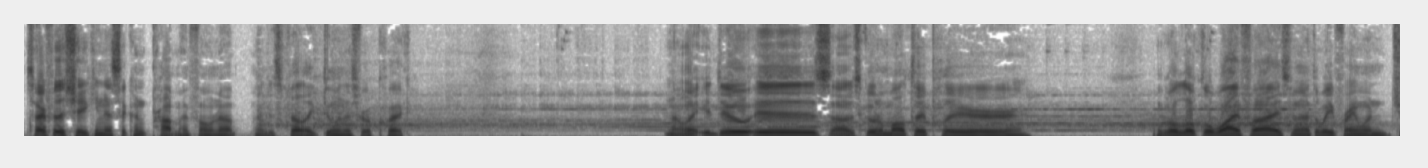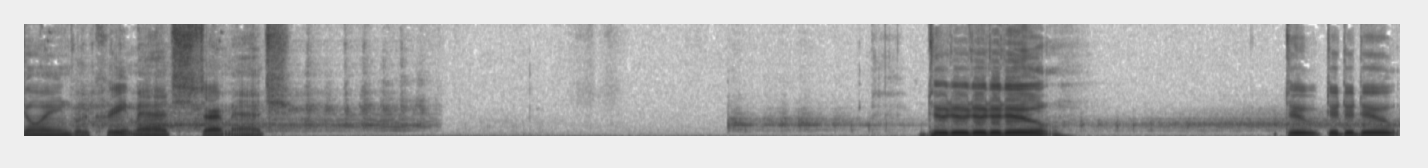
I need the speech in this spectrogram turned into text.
Sorry for the shakiness. I couldn't prop my phone up. I just felt like doing this real quick. Now what you do is, I'll just go to multiplayer. We'll go local Wi-Fi, so we don't have to wait for anyone to join. Go to create match, start match. Do do do do do. Do do do do.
